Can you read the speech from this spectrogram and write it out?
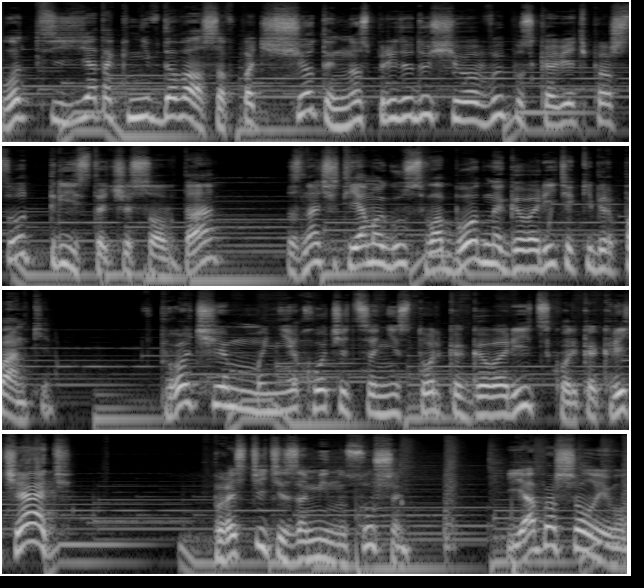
Вот я так не вдавался в подсчеты, но с предыдущего выпуска ведь прошло 300 часов, да? Значит, я могу свободно говорить о киберпанке. Впрочем, мне хочется не столько говорить, сколько кричать. Простите за минус уши. Я прошел его.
